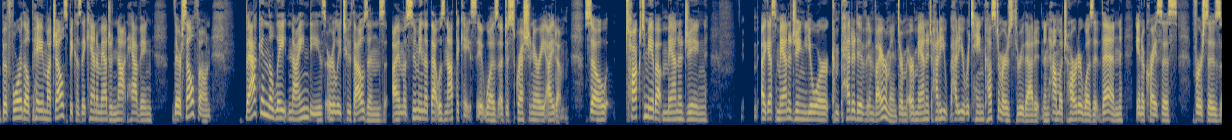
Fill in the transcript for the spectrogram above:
before they'll pay much else because they can't imagine not having their cell phone. Back in the late 90s, early 2000s, I'm assuming that that was not the case. It was a discretionary item. So, talk to me about managing I guess managing your competitive environment or, or manage how do you how do you retain customers through that and how much harder was it then in a crisis versus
